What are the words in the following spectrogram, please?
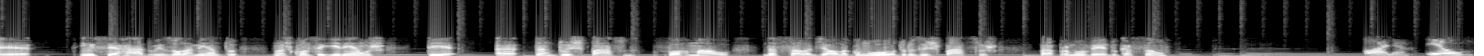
é, encerrado o isolamento, nós conseguiremos ter uh, tanto espaço formal da sala de aula como outros espaços para promover a educação? Olha, eu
